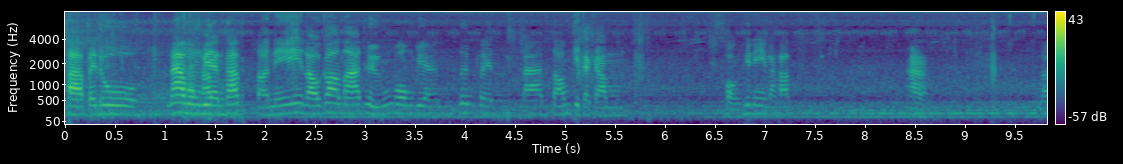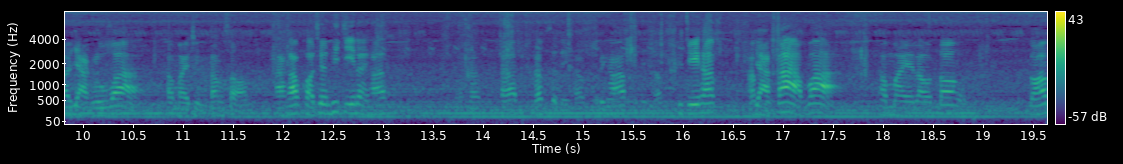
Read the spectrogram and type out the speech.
พาไปดูหน้าวงเวียนครับ ตอนนี้เราก็มาถึงวงเวียนซึ่งเป็น ลานซ้อมกิจกรรมของที่นี่นะครับอะเราอยากรู้ว่าทำไมถึงต้องซ้อมอะครับ ขอเชิญพี่จีหน่อยครับ ครับ ครับ ครับสวัสดีครับ สวัสดีครับ พี่จีครับอยากทราบว่าทำไมเราต้องซ้อม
